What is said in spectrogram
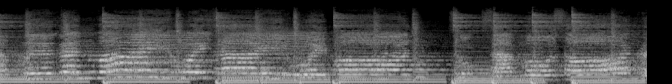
จับมือกันไว้อวยชัยอวยพร สุขสัมโมสร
